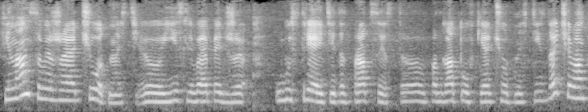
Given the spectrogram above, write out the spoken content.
Финансовая же отчетность, э, если вы опять же убыстряете этот процесс э, подготовки отчетности и сдачи вам,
